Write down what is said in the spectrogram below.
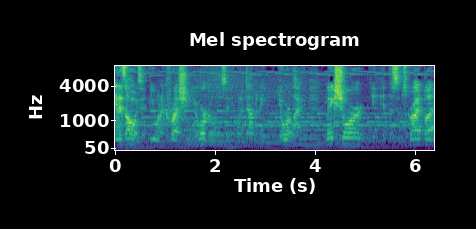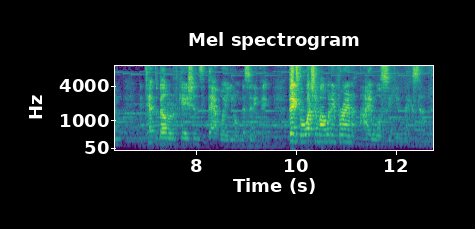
And as always, if you want to crush your goals and you want to dominate your life, make sure you hit the subscribe button and tap the bell notifications. That way you don't miss anything. Thanks for watching my winning friend. I will see you next time.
